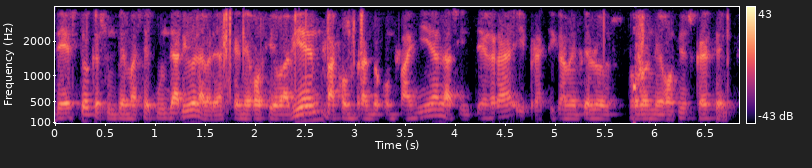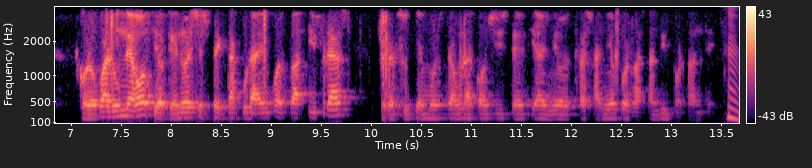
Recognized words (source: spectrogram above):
de esto, que es un tema secundario. La verdad es que el negocio va bien, va comprando compañías, las integra y prácticamente los, todos los negocios crecen. Con lo cual, un negocio que no es espectacular en cuanto a cifras, pero sí que muestra una consistencia año tras año pues bastante importante. Hmm.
